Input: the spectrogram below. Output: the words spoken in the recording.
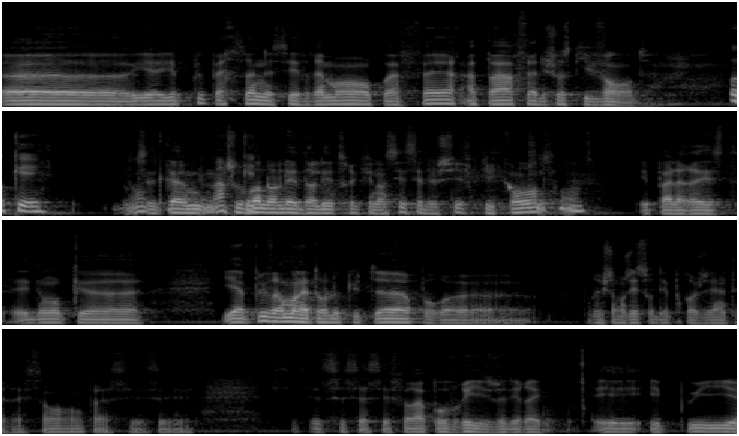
Euh, il n'y a, plus personne ne sait vraiment quoi faire, à part faire des choses qui vendent. Ok. Donc, c'est quand même souvent dans les, dans les trucs financiers, c'est le chiffre qui compte, et pas le reste. Et donc, euh, il n'y a plus vraiment d'interlocuteur pour, pour échanger sur des projets intéressants. Enfin, c'est assez fort appauvri, je dirais. Et, et puis,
